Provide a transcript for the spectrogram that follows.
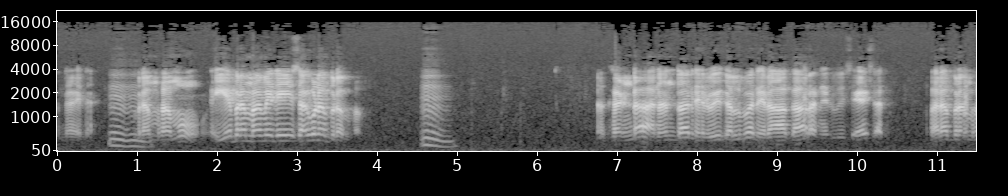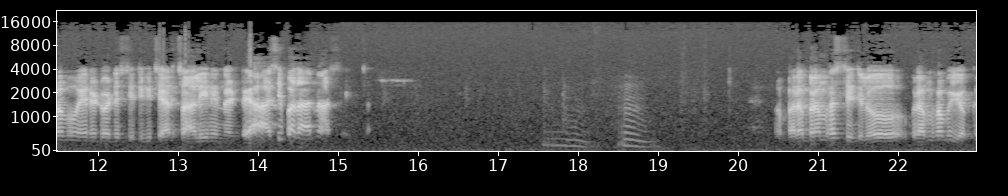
వస్తుంది బ్రహ్మము ఏ బ్రహ్మం ఇది సగుణ బ్రహ్మం. అఖండ అనంత నిర్వికల్ప నిరాకార నిర్విశేష పరబ్రహ్మము అయినటువంటి స్థితికి చేర్చాలి నిన్నంటే ఆ అసి పదాన్ని ఆశ్రయించాలి. పరబ్రహ్మ స్థితిలో బ్రహ్మము యొక్క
